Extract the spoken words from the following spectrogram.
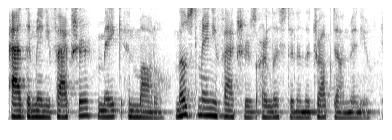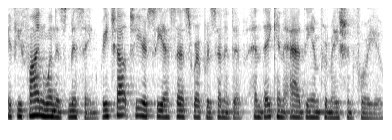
Add the manufacturer, make, and model. Most manufacturers are listed in the drop down menu. If you find one is missing, reach out to your CSS representative and they can add the information for you.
